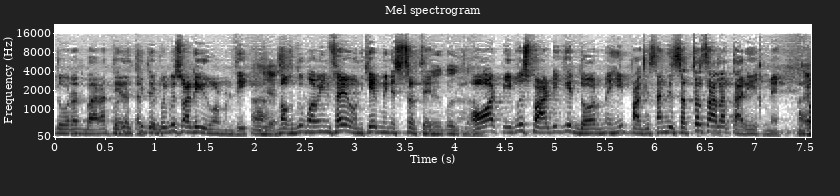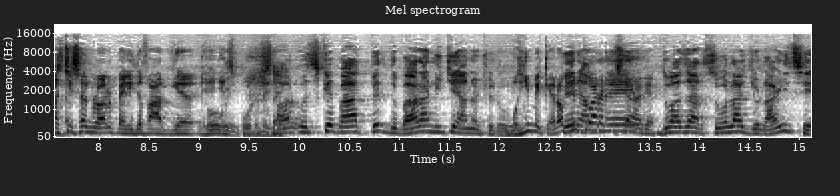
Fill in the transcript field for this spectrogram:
2012 13 तक अच्छी पीपुल्स पार्टी की गवर्नमेंट थी। Yes. मखदूम अमीन फै उनके मिनिस्टर थे। और पीपुल्स पार्टी के दौर में ही पाकिस्तान की 70 साल तारीख में 25 अरब डॉलर पहली दफ़ा आप हो। एक्सपोर्ट और उसके बाद फिर दोबारा नीचे आना शुरू हुई। वही मैं कह रहा हूँ, फिर दोबारा हमने नीचे आ गए। 2016 जुलाई से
